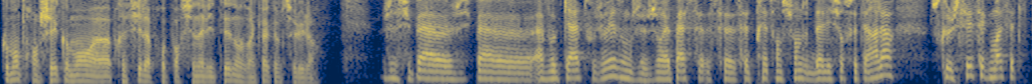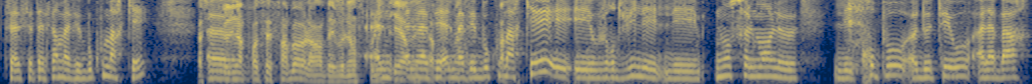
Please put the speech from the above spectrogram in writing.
Comment trancher, comment apprécier la proportionnalité dans un cas comme celui-là? Je ne suis pas, je suis pas avocate ou juriste, donc je n'aurais pas cette prétention d'aller sur ce terrain-là. Ce que je sais, c'est que moi, cette, cette affaire m'avait beaucoup marqué. Ah, c'est devenu un procès symbole hein, des violences policières. Elle, m'avait beaucoup marqué et, aujourd'hui, les, non seulement le, les propos de Théo à la barre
